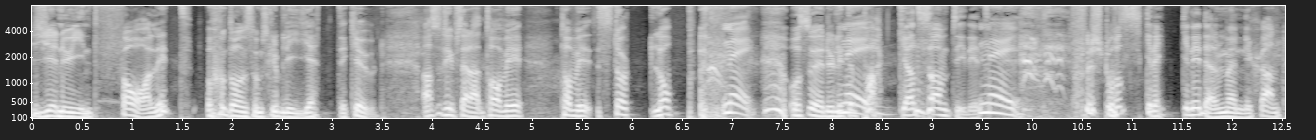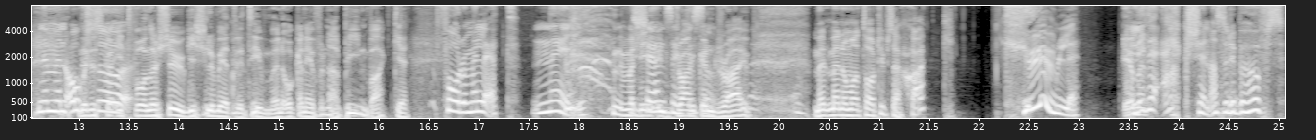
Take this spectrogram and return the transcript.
genuint farligt och de som skulle bli jättekul. Alltså typ så här, tar vi, tar vi störtlopp Nej, och så är du lite Nej. packad samtidigt. nej. Förstå skräcken i den människan. Nej men När du ska också i 220 km i timmen åka ner för en alpinbacke. Formel 1, nej. Men det är Känns inte drunk så. and drive. Men, men om man tar typ så här schack. Kul! Ja, men- Lite action, alltså det behövs.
